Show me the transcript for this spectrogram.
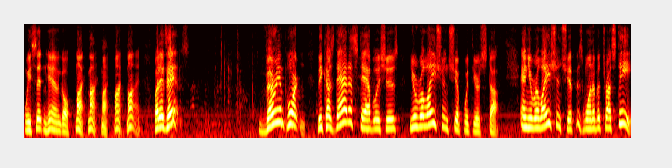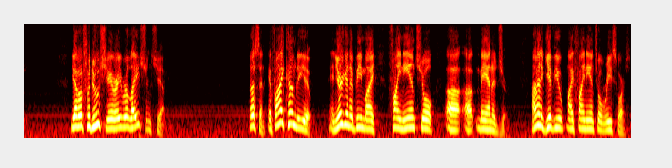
We sit in here and go, mine, mine, mine, mine, mine, but it's his. Very important because that establishes your relationship with your stuff and your relationship is one of a trustee. You have a fiduciary relationship. Listen, if I come to you and you're going to be my financial uh, uh, manager, I'm going to give you my financial resources.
